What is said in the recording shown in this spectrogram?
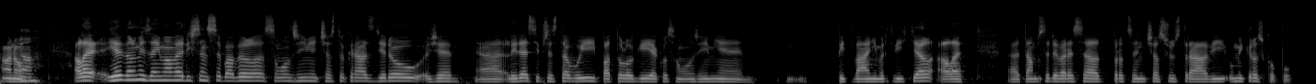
ano. No. Ale je velmi zajímavé, když jsem se bavil samozřejmě častokrát s dědou, že uh, lidé si představují patologii jako samozřejmě hm, pitvání mrtvých těl, ale uh, tam se 90% času stráví u mikroskopu.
